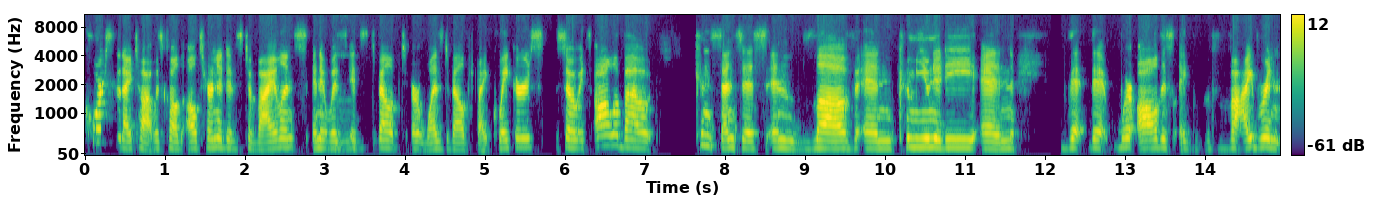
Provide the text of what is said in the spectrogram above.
course that I taught was called Alternatives to Violence, and it was mm. it's developed or was developed by Quakers. So it's all about consensus and love and community and that that we're all this like vibrant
